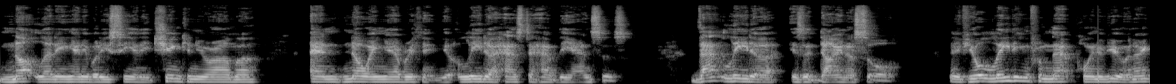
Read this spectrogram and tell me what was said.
not letting anybody see any chink in your armor and knowing everything. Your leader has to have the answers that leader is a dinosaur. And if you're leading from that point of view, and I,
